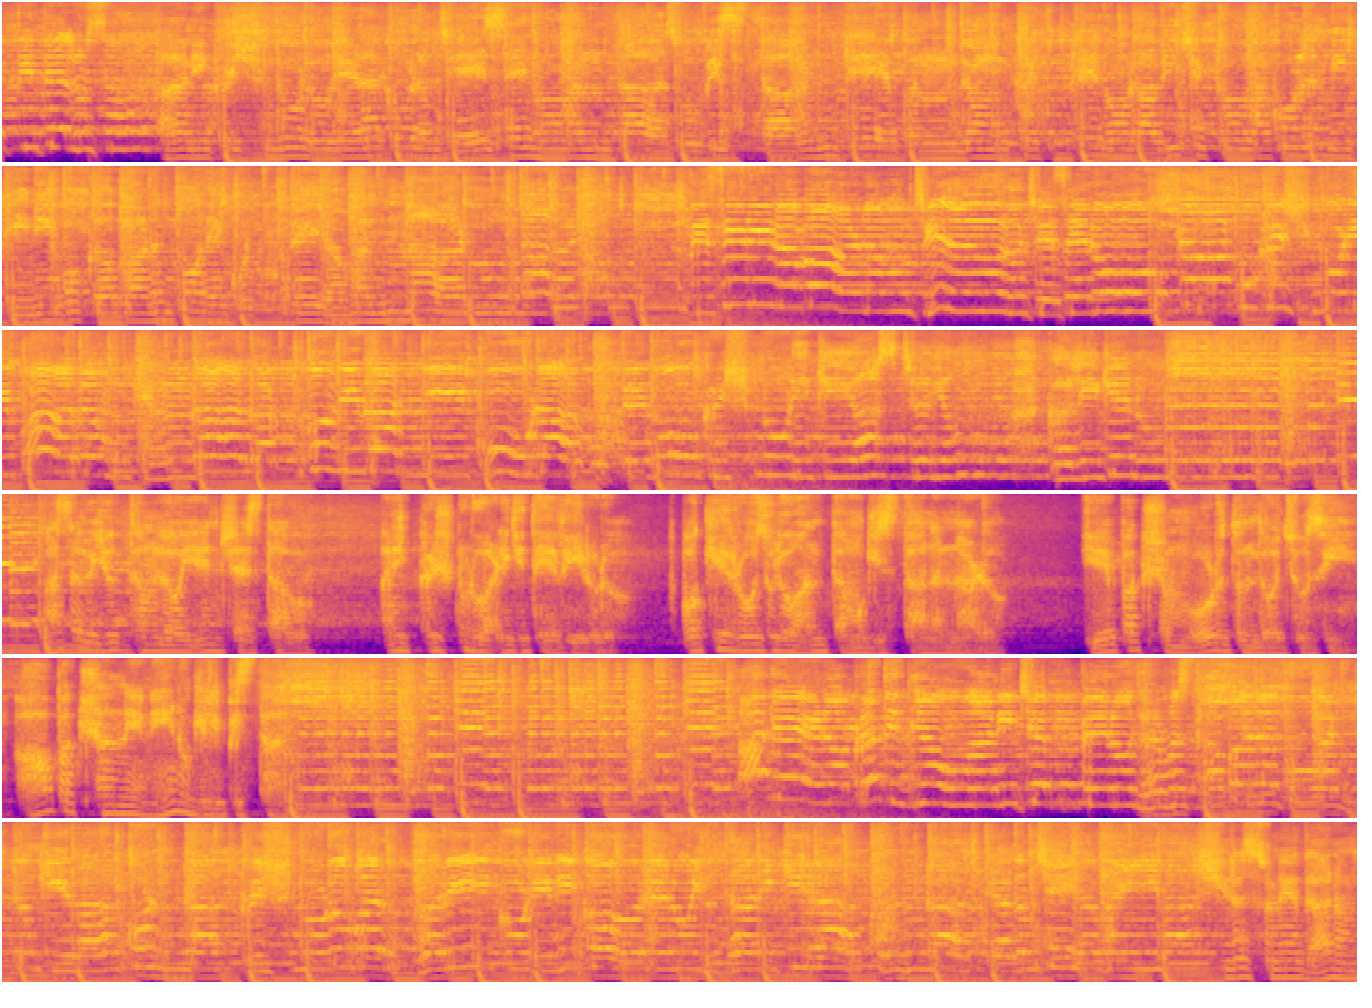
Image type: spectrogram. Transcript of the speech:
శక్తి తెలుసా? అని కృష్ణుడు విళకుళం చేసెను అంతా చూపిస్తా అంటే పందెం కట్టెను రవి చెట్టు ఆకులని తిని ఒక బాణంతోనే కొట్టేయమన్నాడు. వాసవి యుద్ధంలో ఏం చేస్తావు? అని కృష్ణుడు అడిగితే వీరుడు ఒకే రోజులో అంతా ముగిస్తానన్నాడు. ఏ పక్షం ఓడుతుందో చూసి ఆ పక్షాన్నే నేను గెలిపిస్తాను.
